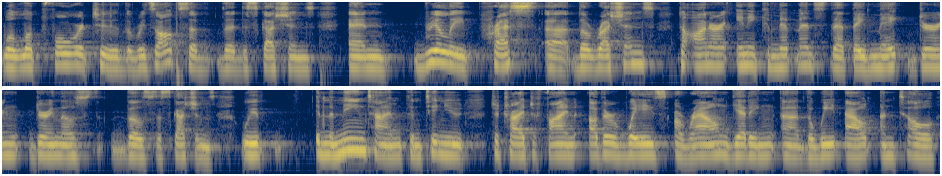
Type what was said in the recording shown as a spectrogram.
will look forward to the results of the discussions and really press uh, the Russians to honor any commitments that they make during during those those discussions. We've in the meantime continued to try to find other ways around getting uh, the wheat out until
